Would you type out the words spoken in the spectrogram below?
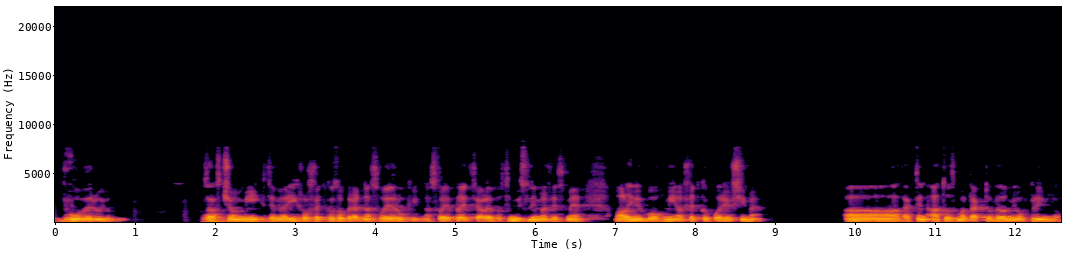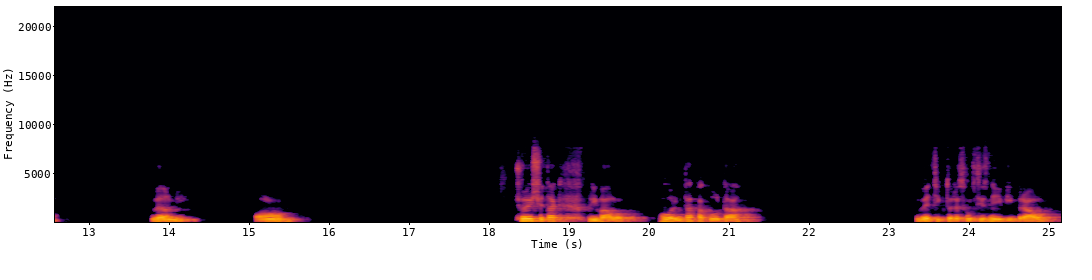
dôverujú. Zas čo my chceme rýchlo všetko zobrať na svoje ruky, na svoje plecia, lebo si myslíme, že sme malými bohmi a všetko poriešime. A tak ten Atos ma takto veľmi ovplyvnil. Veľmi. O, čo ešte tak vplyvalo? Hovorím, tá fakulta, veci, ktoré som si z nej vybral,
